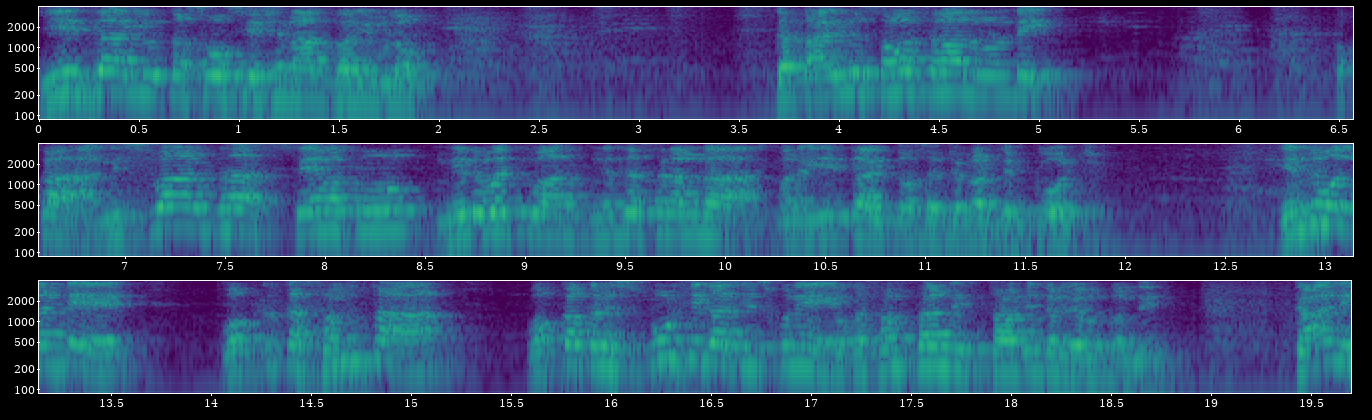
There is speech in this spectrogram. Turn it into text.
ఈద్గా యూత్ అసోసియేషన్ ఆధ్వర్యంలో గత ఐదు సంవత్సరాల నుండి ఒక నిస్వార్థ సేవకు నిలువెత్తు నిదర్శనంగా మన ఈద్గా యూత్ అసోసియేషన్ చెప్పుకోవచ్చు. ఎందువల్లంటే ఒక్కొక్క సంస్థ ఒక్కొక్కరిని స్ఫూర్తిగా తీసుకుని ఒక సంస్థని స్థాపించడం జరుగుతుంది. కానీ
